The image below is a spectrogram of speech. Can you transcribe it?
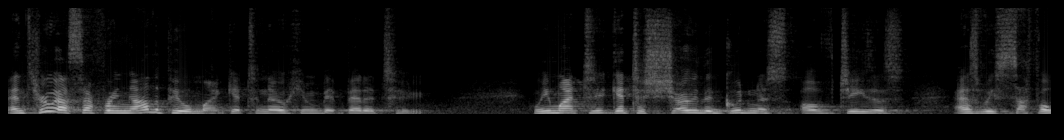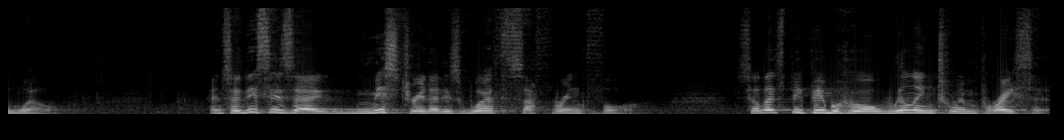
And through our suffering, other people might get to know Him a bit better too. We might get to show the goodness of Jesus as we suffer well. And so, this is a mystery that is worth suffering for. So, let's be people who are willing to embrace it,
